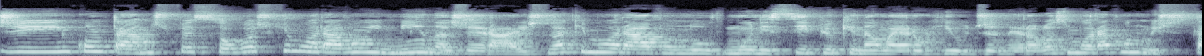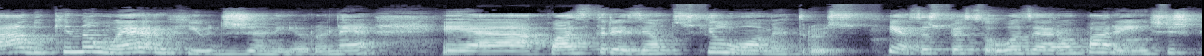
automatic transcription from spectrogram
de encontrarmos pessoas que moravam em Minas Gerais, não é que moravam no município que não era o Rio de Janeiro, elas moravam no estado que não era o Rio de Janeiro, né? É a quase 300 quilômetros. E essas pessoas eram parentes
